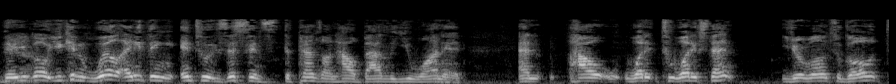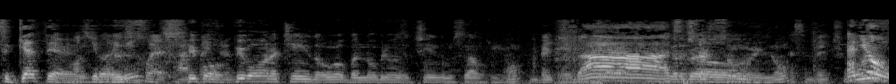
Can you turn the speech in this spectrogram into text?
There you go. You can will anything into existence. Depends on how badly you want it, and how what it, to what extent you're willing to go to get there. Most You know what I mean? just quit halfway People through. people want to change the world, but nobody wants to change themselves. You know, Big you Facts, gotta start bro. somewhere. You know, That's a big truth. And yo,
